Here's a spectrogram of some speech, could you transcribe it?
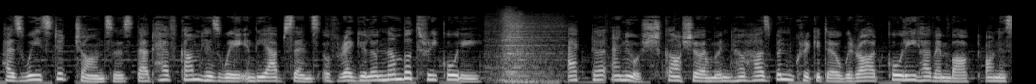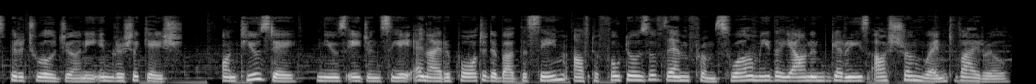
has wasted chances that have come his way in the absence of regular number 3 Kohli. Actor Anushka Sharma and her husband cricketer Virat Kohli have embarked on a spiritual journey in Rishikesh. On Tuesday, news agency ANI reported about the same after photos of them from Swami Dayanand Giri's ashram went viral.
